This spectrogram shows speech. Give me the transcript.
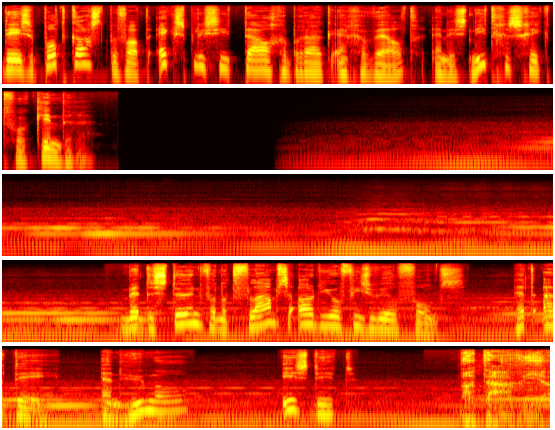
Deze podcast bevat expliciet taalgebruik en geweld en is niet geschikt voor kinderen. Met de steun van het Vlaams Audiovisueel Fonds, het AD en Humo is dit Batavia.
